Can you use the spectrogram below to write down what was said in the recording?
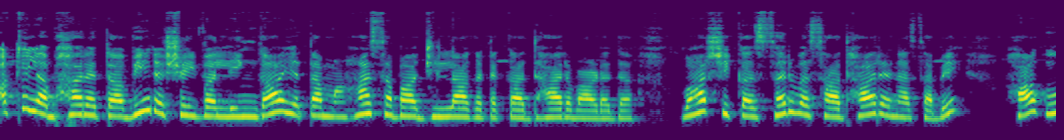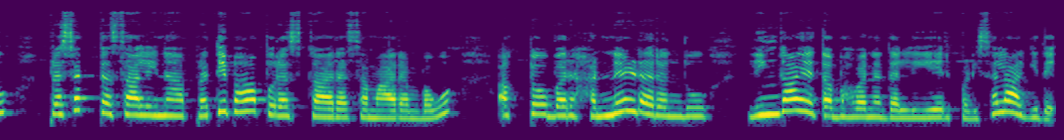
ಅಖಿಲ ಭಾರತ ವೀರಶೈವ ಲಿಂಗಾಯತ ಮಹಾಸಭಾ ಜಿಲ್ಲಾ ಘಟಕ ಧಾರವಾಡದ ವಾರ್ಷಿಕ ಸರ್ವಸಾಧಾರಣ ಸಭೆ ಹಾಗೂ ಪ್ರಸಕ್ತ ಸಾಲಿನ ಪ್ರತಿಭಾ ಪುರಸ್ಕಾರ ಸಮಾರಂಭವು ಅಕ್ಟೋಬರ್ ಹನ್ನೆರಡರಂದು ಲಿಂಗಾಯತ ಭವನದಲ್ಲಿ ಏರ್ಪಡಿಸಲಾಗಿದೆ.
